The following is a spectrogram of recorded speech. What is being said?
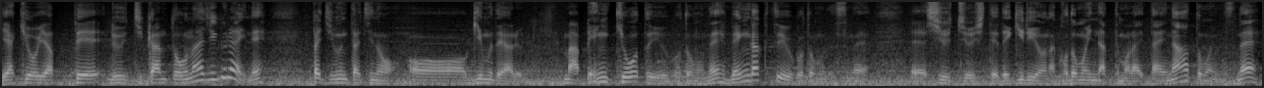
野球をやってる時間と同じぐらいねぱり自分たちの義務である、まあ、勉強ということもね勉学ということもですね、え、集中してできるような子どもになってもらいたいなと思いますね。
